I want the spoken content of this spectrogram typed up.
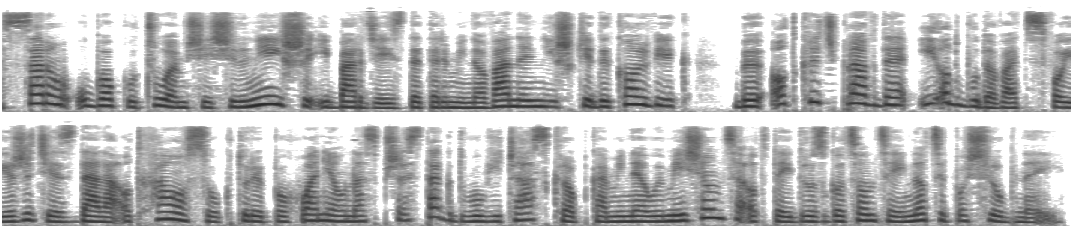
Z Sarą u boku czułem się silniejszy i bardziej zdeterminowany niż kiedykolwiek, by odkryć prawdę i odbudować swoje życie z dala od chaosu, który pochłaniał nas przez tak długi czas. Minęły miesiące od tej druzgocącej nocy poślubnej.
